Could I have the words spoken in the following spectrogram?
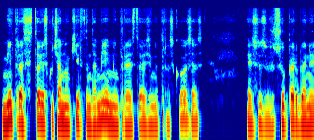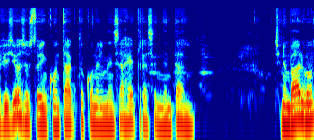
mientras estoy escuchando un kirtan también, mientras estoy haciendo otras cosas, eso es súper beneficioso, estoy en contacto con el mensaje trascendental. Sin embargo,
